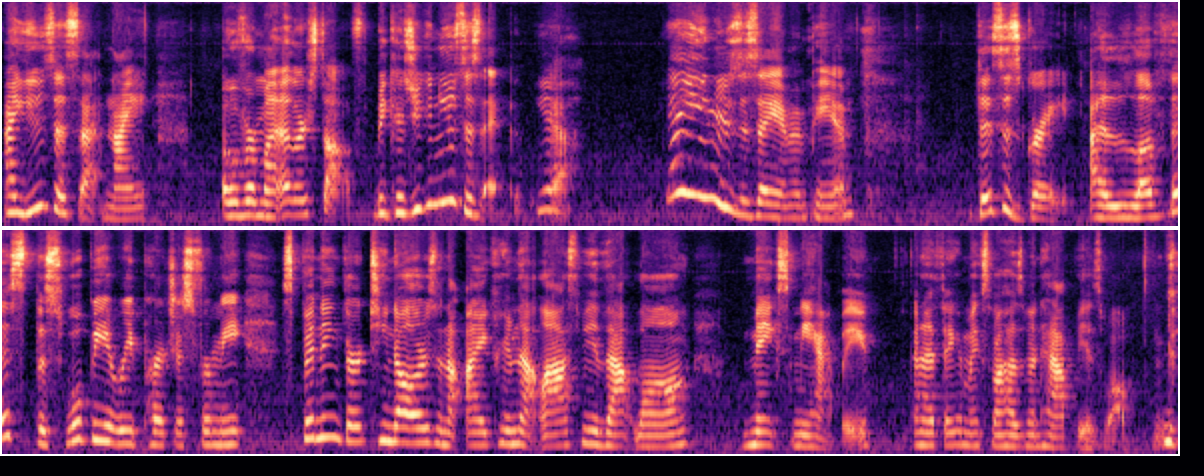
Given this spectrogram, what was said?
I use this at night over my other stuff because you can use this, yeah. Yeah, you can use this AM and PM. This is great. I love this. This will be a repurchase for me. Spending $13 on an eye cream that lasts me that long makes me happy. And I think it makes my husband happy as well. but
